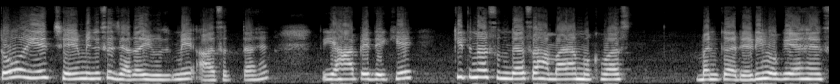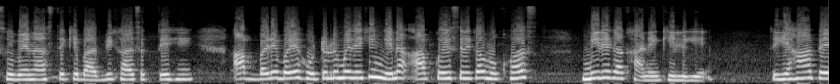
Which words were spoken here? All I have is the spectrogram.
तो ये छः महीने से ज़्यादा यूज़ में आ सकता है। तो यहाँ पे देखिए, कितना सुंदर सा हमारा मुखवास बनकर रेडी हो गया है, सुबह नाश्ते के बाद भी खा सकते हैं। आप बड़े बड़े होटलों में देखेंगे ना, आपको इस तरह का मुखवास मिलेगा खाने के लिए। तो यहाँ पे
